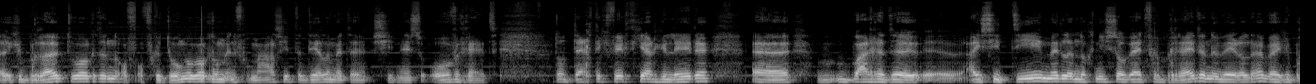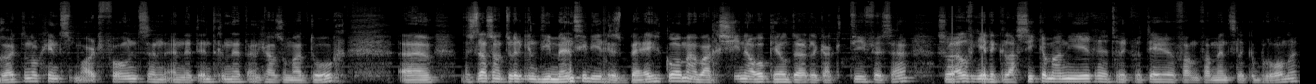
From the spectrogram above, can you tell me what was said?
uh, gebruikt worden of, of gedwongen worden om informatie te delen met de Chinese overheid tot 30, 40 jaar geleden uh, waren de uh, ICT-middelen nog niet zo wijd verbreid in de wereld. Hè. Wij gebruikten nog geen smartphones en, en het internet en ga zo maar door. Uh, dus dat is natuurlijk een dimensie die er is bijgekomen en waar China ook heel duidelijk actief is. Hè. Zowel via de klassieke manier, het recruteren van, van menselijke bronnen,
